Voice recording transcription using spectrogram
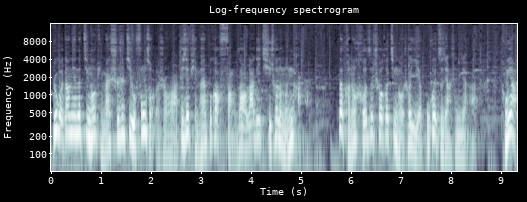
如果当年的进口品牌实施技术封锁的时候啊，这些品牌不靠仿造拉低汽车的门槛儿，那可能合资车和进口车也不会自降身价啊。同样，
